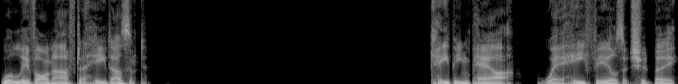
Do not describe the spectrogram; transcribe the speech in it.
will live on after he doesn't. Keeping power where he feels it should be.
